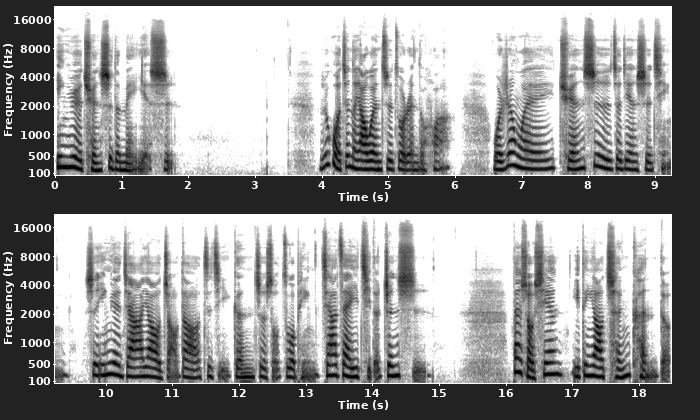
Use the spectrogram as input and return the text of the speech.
音乐诠释的美也是。如果真的要问制作人的话，我认为诠释这件事情是音乐家要找到自己跟这首作品加在一起的真实。但首先一定要诚恳的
